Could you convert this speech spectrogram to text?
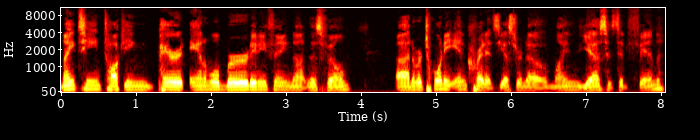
19 talking parrot, animal, bird, anything, not in this film. Uh, number 20 in credits, yes or no? Mine, yes, it said Finn.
